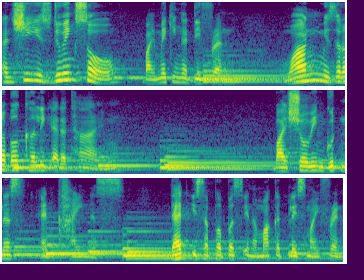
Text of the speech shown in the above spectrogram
And she is doing so by making a difference, one miserable colleague at a time, by showing goodness and kindness. That is a purpose in a marketplace, my friend.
